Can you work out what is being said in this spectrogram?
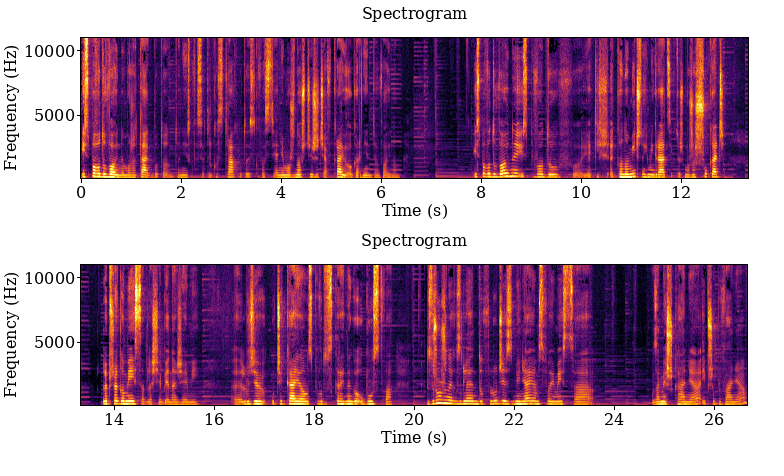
i z powodu wojny, może tak, bo to, to nie jest kwestia tylko strachu, to jest kwestia niemożności życia w kraju ogarniętym wojną. I z powodu wojny, i z powodów e, jakichś ekonomicznych migracji, ktoś może szukać lepszego miejsca dla siebie na ziemi ludzie uciekają z powodu skrajnego ubóstwa. Z różnych względów ludzie zmieniają swoje miejsca zamieszkania i przebywania,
